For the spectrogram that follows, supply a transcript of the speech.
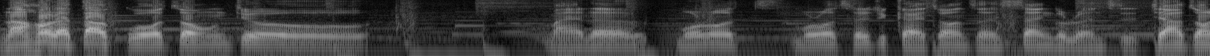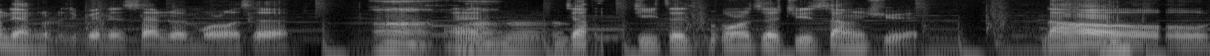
然后后来到国中就买了摩托摩托车去改装成三个轮子，加装两个轮就变成三轮摩托车。嗯，哎，这样骑着摩托车去上学。然后，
